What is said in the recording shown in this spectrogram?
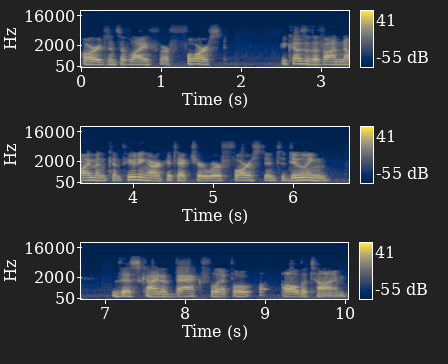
origins of life are forced. Because of the von neumann computing architecture we're forced into doing this kind of backflip all, all the time.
